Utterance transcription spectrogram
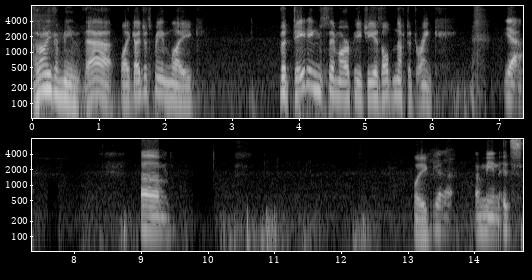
I don't even mean that. Like, I just mean like the dating sim RPG is old enough to drink. Yeah. Um, Like, yeah. I mean, it's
